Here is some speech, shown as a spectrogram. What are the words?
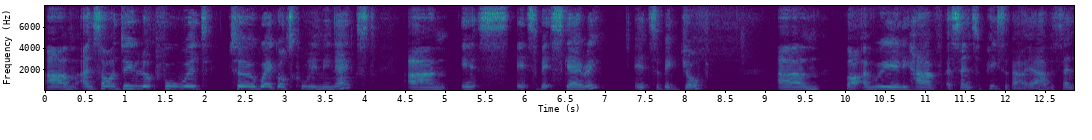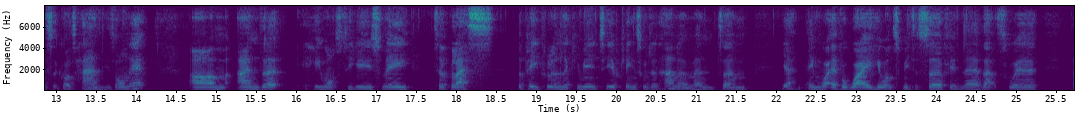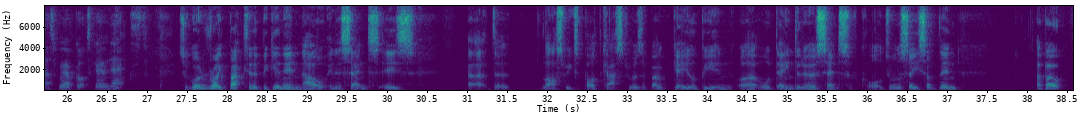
Um, and so I do look forward to where God's calling me next. Um, it's it's a bit scary. It's a big job, um, but I really have a sense of peace about it. I have a sense that God's hand is on it, um, and that He wants to use me to bless the people in the community of Kingswood and Hanham. And um, yeah, in whatever way He wants me to serve Him there, that's where that's where I've got to go next. So going right back to the beginning now, in a sense, is uh, the last week's podcast was about Gail being uh, ordained in her sense of call. Do you want to say something about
